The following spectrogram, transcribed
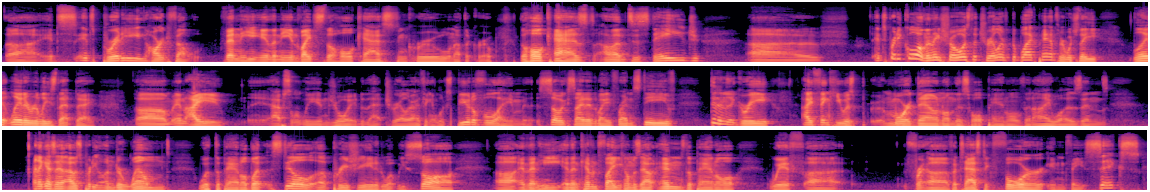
Uh, it's it's pretty heartfelt. Then he and then he invites the whole cast and crew, not the crew, the whole cast onto stage. Uh, it's pretty cool. And then they show us the trailer for the Black Panther, which they la- later released that day. Um, and I absolutely enjoyed that trailer. I think it looks beautiful. I'm so excited. My friend Steve didn't agree. I think he was more down on this whole panel than I was, and and I guess I, I was pretty underwhelmed with the panel, but still appreciated what we saw. Uh, and then he and then Kevin Feige comes out, ends the panel with uh, uh, Fantastic Four in Phase Six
